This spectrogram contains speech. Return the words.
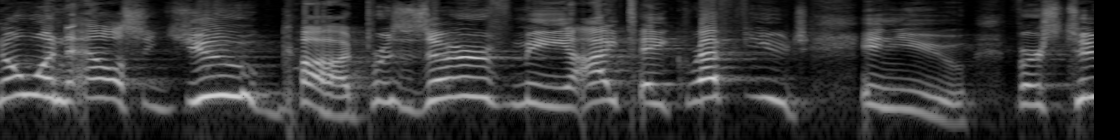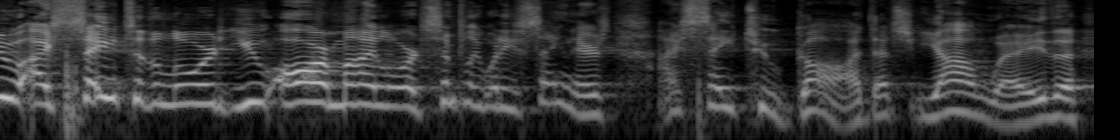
No one else. You, God, preserve me. I take refuge in you. Verse 2 I say to the Lord, You are my Lord. Simply what he's saying there is, I say to God, that's Yahweh, the,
